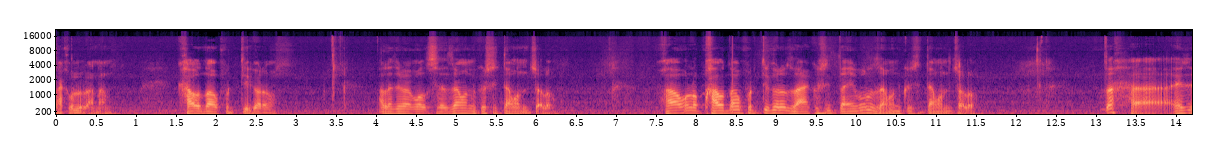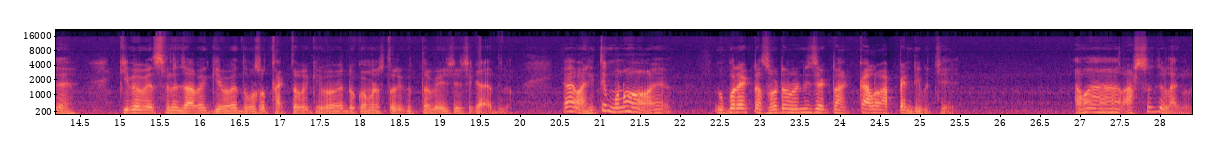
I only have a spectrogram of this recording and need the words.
তাকুলু আনাম। খাও দাও, ফুর্তি করো। আল্লাহ যেভাবে বলছে, যেমন খুশি তেমন চলো। খাও বলো, খাও দাও, ফুর্তি করো, যা খুশি তাই বলো, যেমন খুশি তেমন চলো। তা, এই যে কীভাবে স্পেনে যাবে, কীভাবে দু বছর থাকতে হবে, কীভাবে ডকুমেন্টস তৈরি করতে হবে, এই সে শিখাইয়া দিল। হ্যাঁ মাটিতে মনে হয় উপরে একটা সোয়েটার নিচে একটা কালো হাফ প্যান্টি হচ্ছে। আমার আশ্চর্য লাগল।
